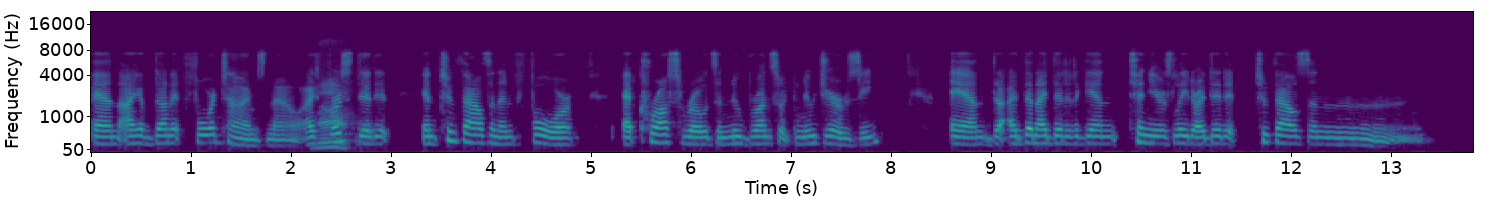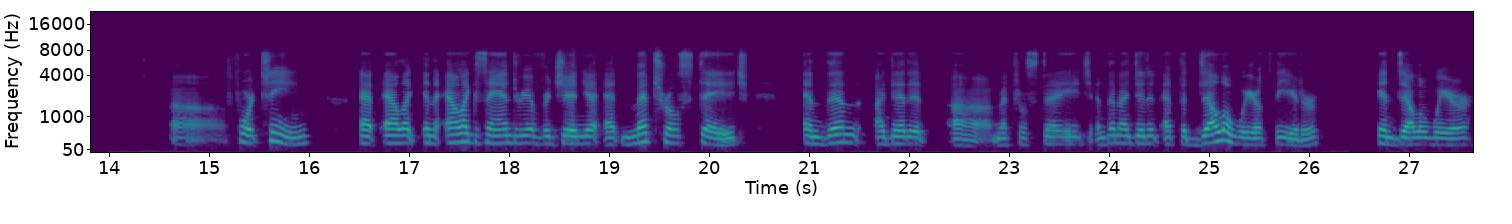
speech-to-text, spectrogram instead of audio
And I have done it four times now. I Wow. first did it in 2004 at Crossroads in New Brunswick, New Jersey. And uh, I, then I did it again 10 years later. I did it 2014 at Alec in Alexandria, Virginia at Metro Stage. And then I did it uh, Metro Stage. And then I did it at the Delaware Theater in Delaware,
